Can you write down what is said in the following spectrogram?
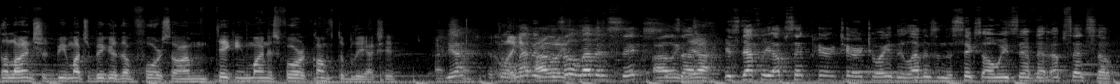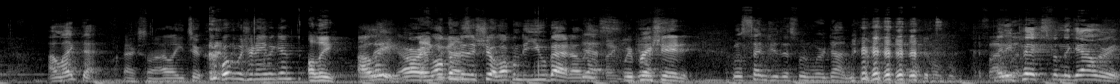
the line should be much bigger than four, so I'm taking minus four comfortably actually. Yeah, it's like 11. I it's like- 11 6. Like- it's, uh, yeah. it's definitely upset territory. The 11s and the 6 always have that upset, so I like that. Excellent. I like you too. What was your name again? Ali. Ali. All right. Thank Welcome to guys. the show. Welcome to You Bet, Ali. Yes. We appreciate it. We'll send you this when we're done. Any picks from the gallery?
